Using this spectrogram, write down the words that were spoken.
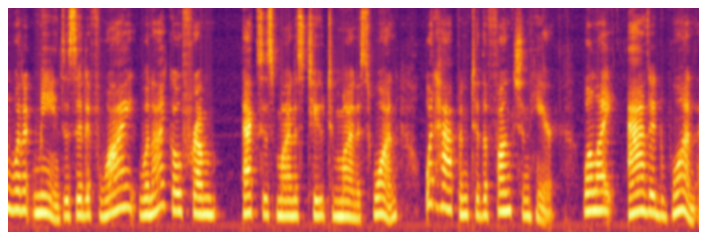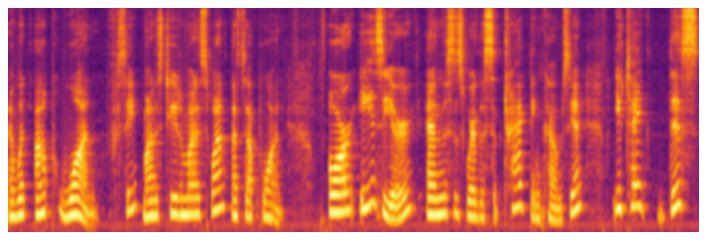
what it means is that if y, when I go from x is minus 2 to minus 1, what happened to the function here? Well, I added 1. I went up 1. See, minus 2 to minus 1, that's up 1. Or easier, and this is where the subtracting comes in, you take this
